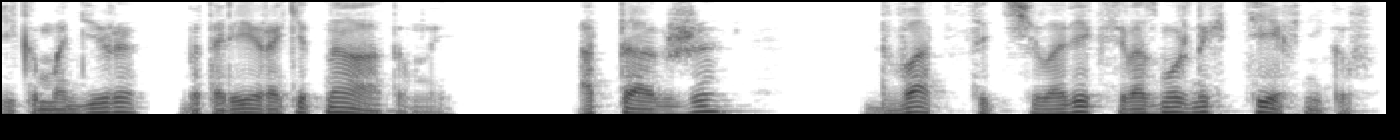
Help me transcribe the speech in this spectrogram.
и командира батареи ракетно-атомной, а также 20 человек всевозможных техников,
